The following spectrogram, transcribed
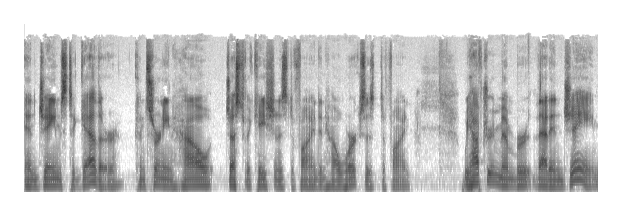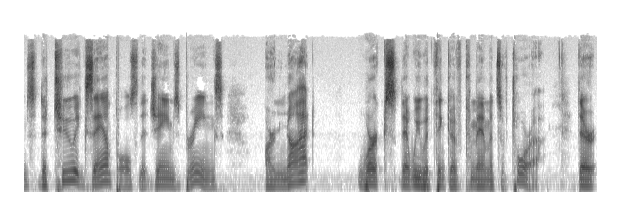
and James together concerning how justification is defined and how works is defined we have to remember that in James, the two examples that James brings are not works that we would think of commandments of Torah. They're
